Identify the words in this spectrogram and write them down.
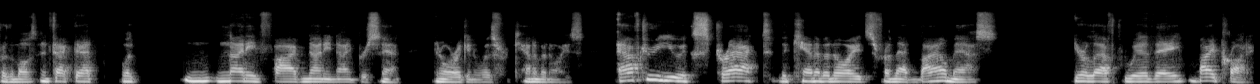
for the most. In fact, that what 95, 99% in Oregon was for cannabinoids. After you extract the cannabinoids from that biomass, you're left with a byproduct,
